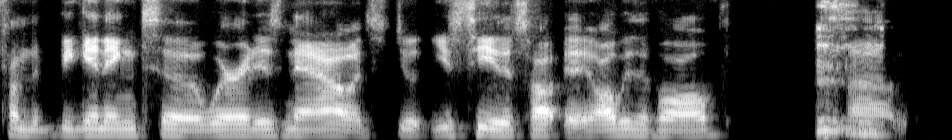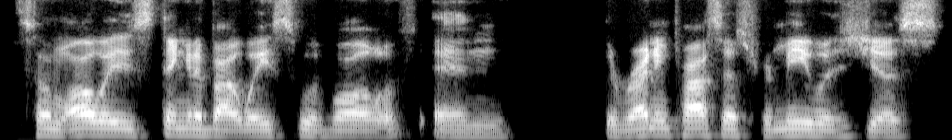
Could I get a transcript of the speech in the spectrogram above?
from the beginning to where it is now, it's you see it's it always evolved. Mm-hmm. Um, so I'm always thinking about ways to evolve, and the writing process for me was just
